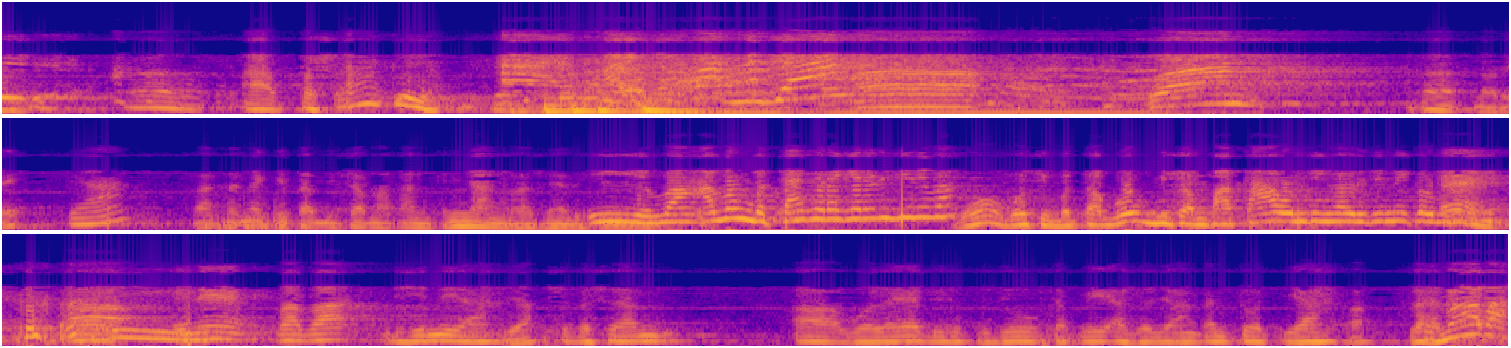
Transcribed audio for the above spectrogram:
eh, apa satu ya? Ayo cepat Bujang. Ah, Bang. Nah, Nori, Ya. rasanya kita bisa makan kenyang rasanya di sini. Iya bang, abang betah kira-kira di sini bang? Wah, gua sih betah, gua bisa empat tahun tinggal di sini kalau Eh, begini. ah, ini bapak di sini ya. Ya. Sepesan ah, boleh duduk-duduk tapi asal jangan kentut ya. Lah emang apa?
